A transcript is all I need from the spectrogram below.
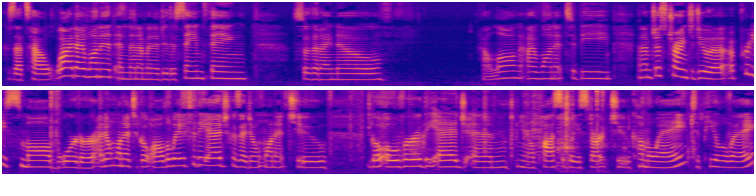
because that's how wide I want it. And then I'm going to do the same thing so that I know how long I want it to be. And I'm just trying to do a, a pretty small border. I don't want it to go all the way to the edge because I don't want it to go over the edge and, you know, possibly start to come away, to peel away.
